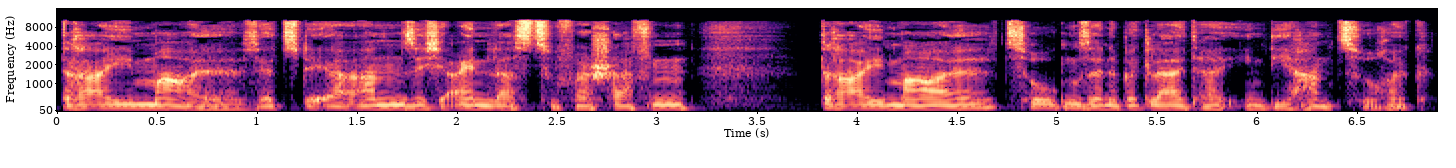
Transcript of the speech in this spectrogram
Dreimal setzte er an, sich Einlass zu verschaffen, dreimal zogen seine Begleiter ihm die Hand zurück.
